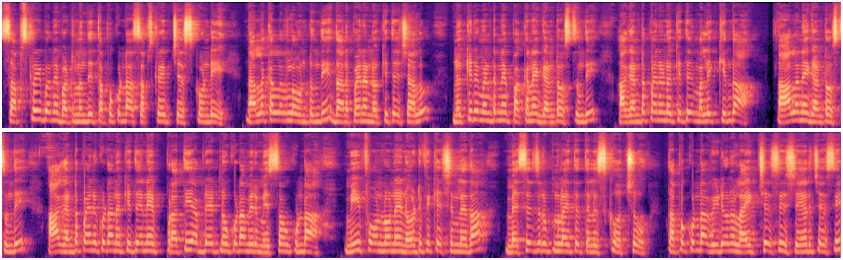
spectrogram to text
సబ్స్క్రైబ్ అనే బటన్ ఉంది. తప్పకుండా సబ్స్క్రైబ్ చేసుకోండి. నల్ల కలర్లో ఉంటుంది. దానిపైన నొక్కితే చాలు. నొక్కిన వెంటనే పక్కనే గంట వస్తుంది. ఆ గంట పైన నొక్కితే మళ్ళీ కింద ఆల్ అనే గంట వస్తుంది. ఆ గంట పైన కూడా నొక్కితేనే ప్రతి అప్డేట్ను కూడా మీరు మిస్ అవ్వకుండా మీ ఫోన్లోనే నోటిఫికేషన్ లేదా మెసేజ్ రూపంలో అయితే తెలుసుకోవచ్చు. తప్పకుండా వీడియోను లైక్ చేసి షేర్ చేసి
